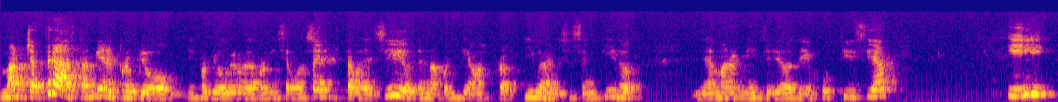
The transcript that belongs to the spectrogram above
marcha atrás también el propio, el propio gobierno de la provincia de Buenos Aires, que estaba decidido a tener una política más proactiva en ese sentido, de la mano del Ministerio de Justicia, y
